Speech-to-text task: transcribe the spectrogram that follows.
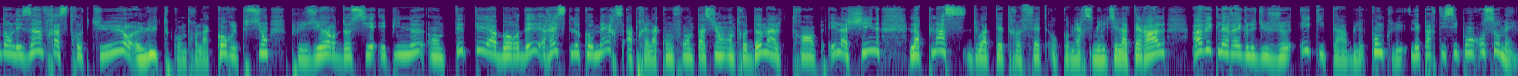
dans les infrastructures, lutte contre la corruption, plusieurs dossiers épineux ont été abordés. Reste le commerce après la confrontation entre Donald Trump et la Chine. La place doit être faite au commerce multilatéral avec les règles du jeu équitables, concluent les participants au sommet.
